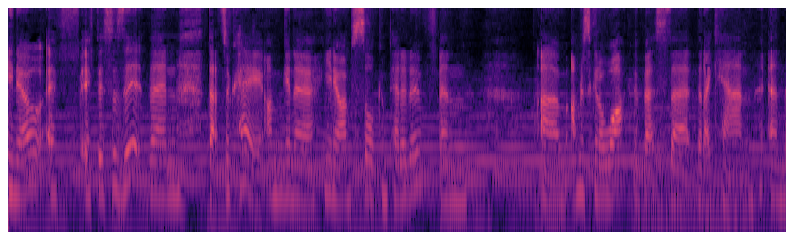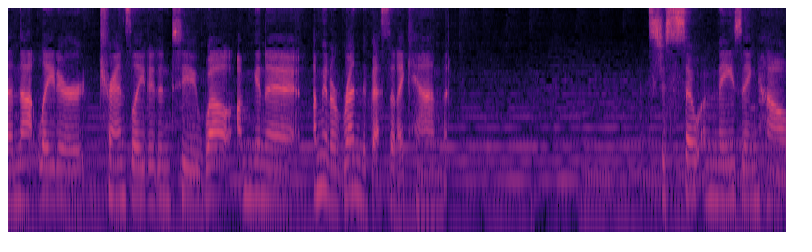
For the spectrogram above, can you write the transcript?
you know, if, if this is it, then that's okay. I'm gonna, you know, I'm still competitive and um, I'm just gonna walk the best that, that I can. And then that later translated into, well, I'm gonna, I'm gonna run the best that I can. It's just so amazing how,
